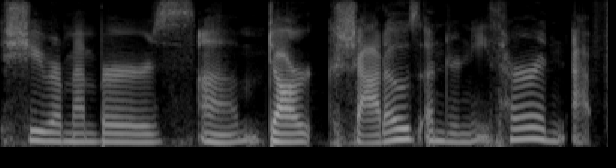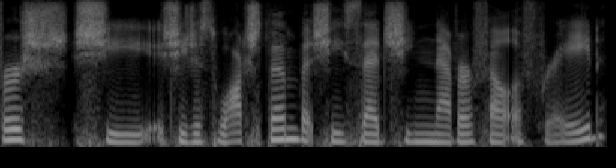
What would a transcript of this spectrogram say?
she remembers um, dark shadows underneath her, and at first she she just watched them, but she said she never felt afraid,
